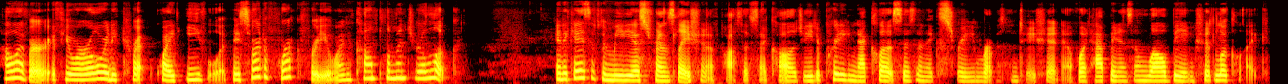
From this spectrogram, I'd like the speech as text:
However, if you are already quite evil, it may sort of work for you and complement your look. In the case of the media's translation of positive psychology, the pretty necklace is an extreme representation of what happiness and well being should look like,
